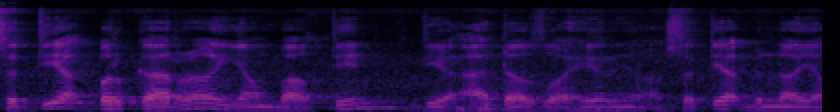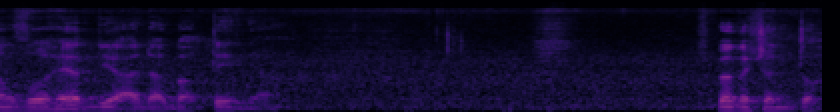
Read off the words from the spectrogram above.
setiap perkara yang batin dia ada zahirnya. Setiap benda yang zahir dia ada batinnya. Sebagai contoh.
